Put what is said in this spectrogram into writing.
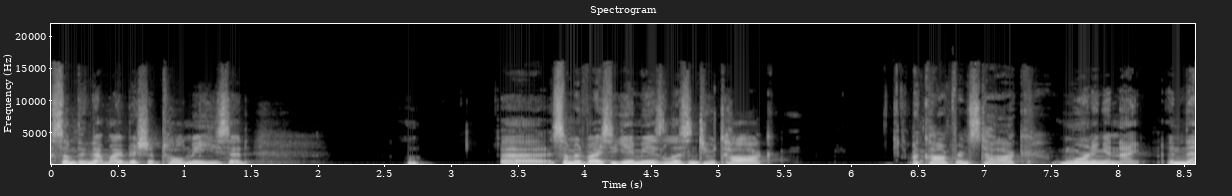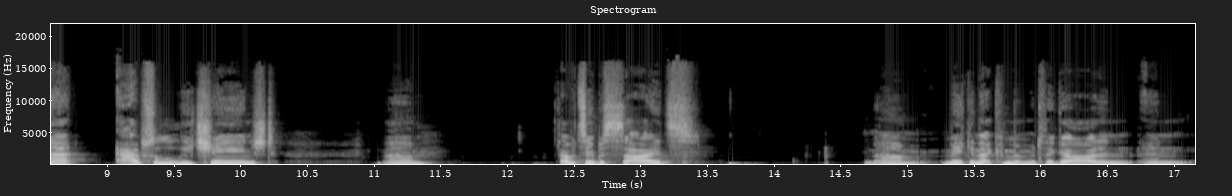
something that my bishop told me, he said, uh, some advice he gave me is listen to a talk, a conference talk, morning and night. And that absolutely changed. Um, I would say, besides um, making that commitment to God and, and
